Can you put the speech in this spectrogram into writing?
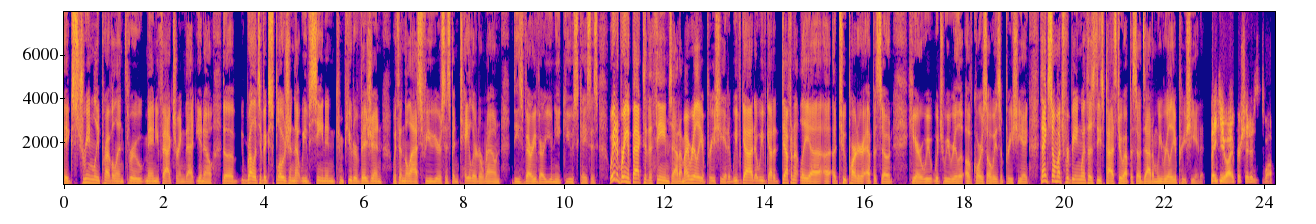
extremely prevalent through manufacturing that you know the relative explosion that we've seen in computer vision within the last few years has been tailored around these very very unique use cases. Way to bring it back to the themes adam. I really appreciate it. We've got we've got a definitely a, a two-parter episode here which we really of course always appreciate. Thanks so much for being with us these past two episodes adam. We really appreciate it. Thank you. I appreciate it as well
